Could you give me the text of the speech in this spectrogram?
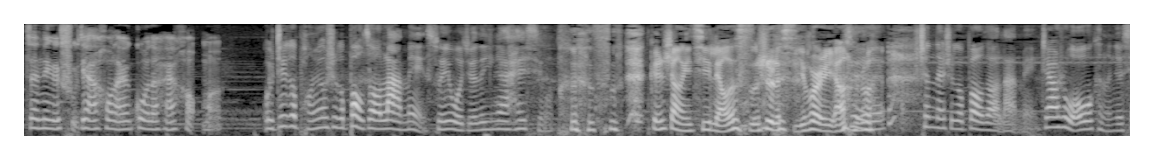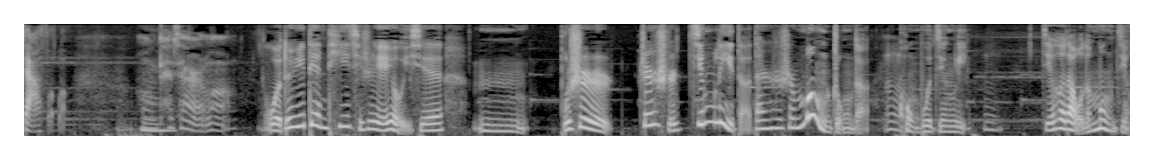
在那个暑假后来过得还好吗？我这个朋友是个暴躁辣妹，所以我觉得应该还行。跟上一期聊的死侍的媳妇儿一样，是吧？真的是个暴躁辣妹。这要是我，我可能就吓死了。嗯，嗯太吓人了。我对于电梯其实也有一些，嗯，不是真实经历的，但是是梦中的嗯，恐怖经历。嗯，结合到我的梦境，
